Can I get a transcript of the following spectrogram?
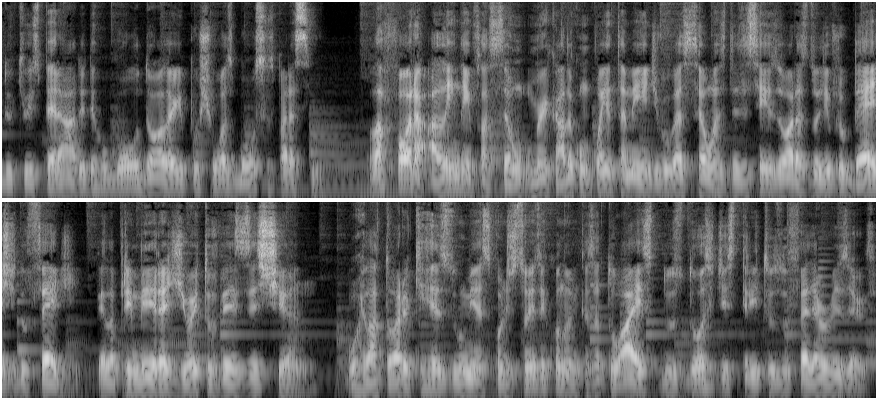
do que o esperado e derrubou o dólar e puxou as bolsas para cima. Lá fora, além da inflação, o mercado acompanha também a divulgação às 16 horas do livro bege do Fed, pela primeira de oito vezes este ano. O relatório que resume as condições econômicas atuais dos 12 distritos do Federal Reserve.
